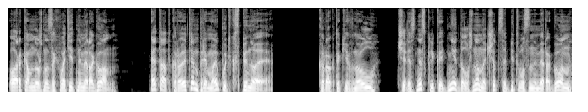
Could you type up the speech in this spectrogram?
«Оркам нужно захватить Номерагон. Это откроет им прямой путь к Спиное». Крокто кивнул. Через несколько дней должна начаться битва за Номерагон.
